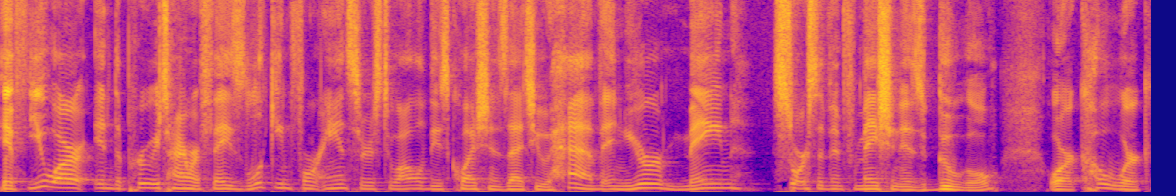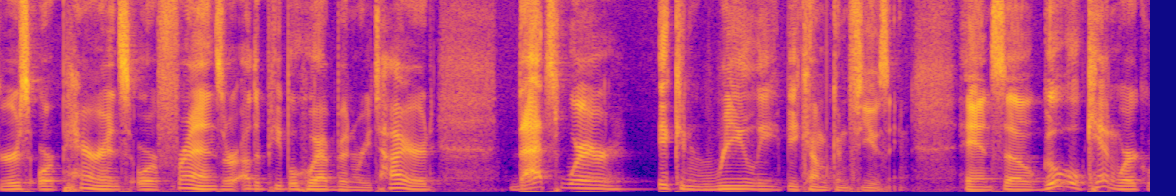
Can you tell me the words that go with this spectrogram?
if you are in the pre-retirement phase looking for answers to all of these questions that you have and your main source of information is google or coworkers or parents or friends or other people who have been retired that's where it can really become confusing. And so google can work.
